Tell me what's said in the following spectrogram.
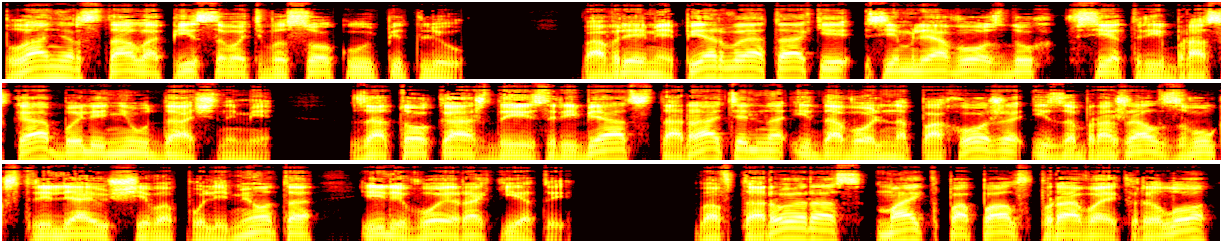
Планер стал описывать высокую петлю. Во время первой атаки «Земля-воздух» все три броска были неудачными. Зато каждый из ребят старательно и довольно похоже изображал звук стреляющего пулемета или вой ракеты. Во второй раз Майк попал в правое крыло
